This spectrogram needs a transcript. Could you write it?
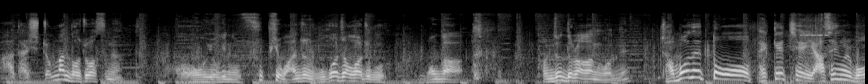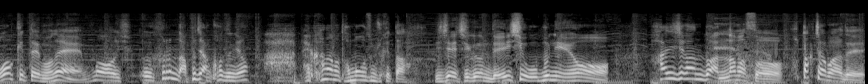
아, 날씨 좀만 더 좋았으면. 어 여기는 숲이 완전 우거져가지고 뭔가 던전 들어가는 거네. 저번에 또 100개체 야생을 먹었기 때문에 뭐 흐름 나쁘지 않거든요. 아, 100 하나만 더 먹었으면 좋겠다. 이제 지금 4시 5분이에요. 1시간도 안 남았어. 후딱 잡아야 돼.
